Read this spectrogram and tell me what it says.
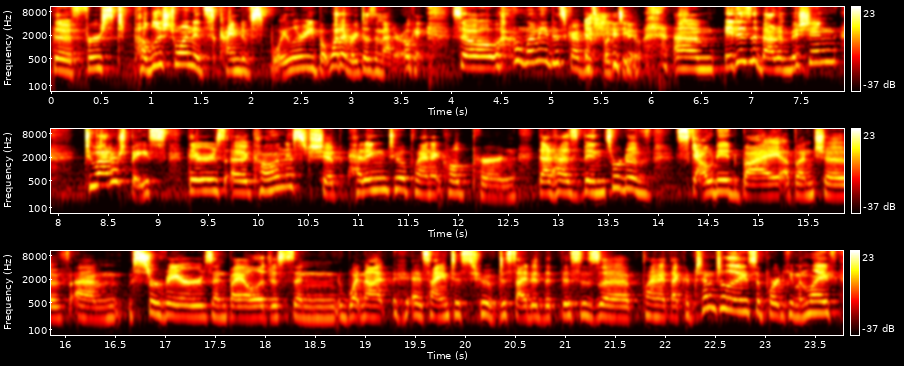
the first published one, it's kind of spoilery, but whatever, it doesn't matter. Okay, so let me describe this book to you. Um, it is about a mission to outer space. There's a colonist ship heading to a planet called Pern that has been sort of scouted by a bunch of um, surveyors and biologists and whatnot, uh, scientists who have decided that this is a planet that could potentially support human life.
